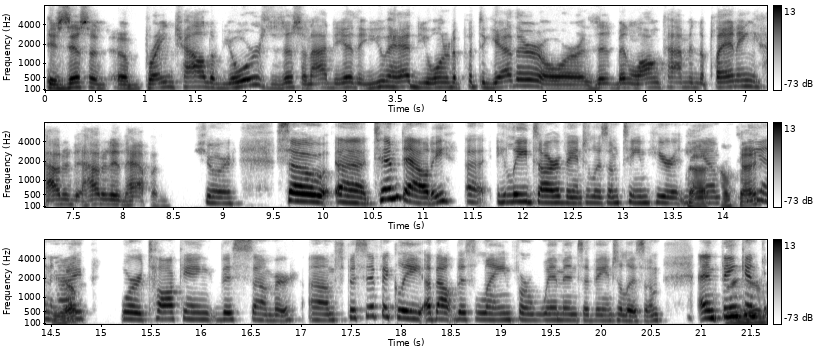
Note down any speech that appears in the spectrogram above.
is this a, a, brainchild of yours? Is this an idea that you had you wanted to put together, or has it been a long time in the planning? How did it, how did it happen? Sure. So uh, Tim Dowdy, uh, he leads our evangelism team here at NAMB. okay. He and yep. I were talking this summer um, specifically about this lane for women's evangelism and thinking through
